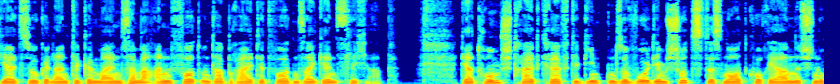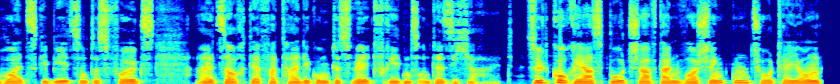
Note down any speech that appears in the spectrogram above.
die als sogenannte gemeinsame Antwort unterbreitet worden sei, gänzlich ab. Die Atomstreitkräfte dienten sowohl dem Schutz des nordkoreanischen Hoheitsgebiets und des Volks als auch der Verteidigung des Weltfriedens und der Sicherheit. Südkoreas Botschafter in Washington, Cho Tae-yong,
